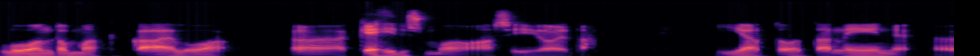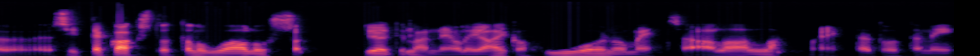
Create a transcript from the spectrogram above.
luontomatkailua, kehitysmaa-asioita. Ja tuota, niin, sitten 2000-luvun alussa työtilanne oli aika huono metsäalalla, että tuota, niin,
